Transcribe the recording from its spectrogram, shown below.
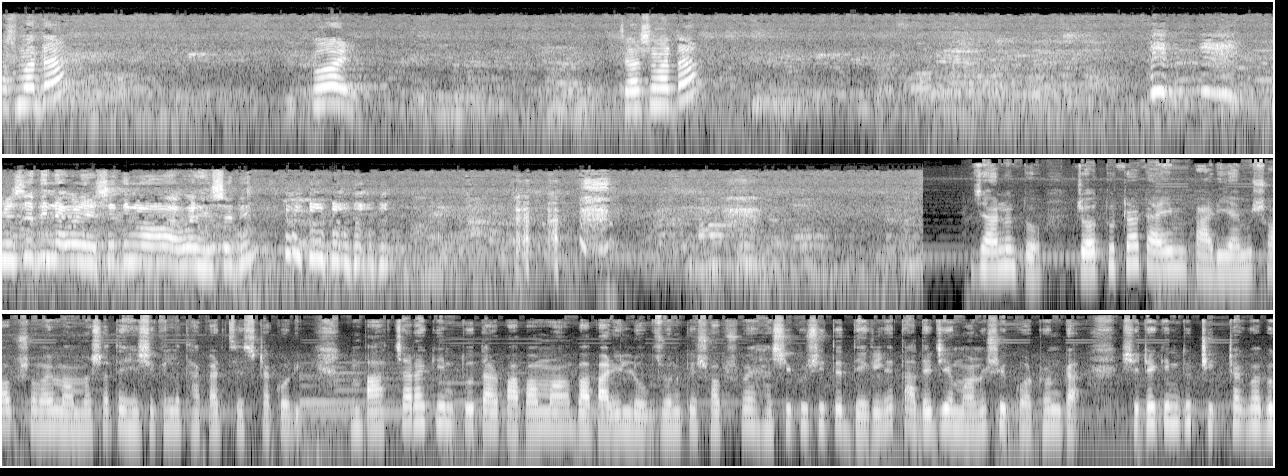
রসমদা কই? চশমাটা? হেসে দিন একবার হেসে দিন মামা একবার হেসে দিন। জানো তো, যতটা টাইম পারি আমি সব সময় মাম্মার সাথে হেসে খেলে থাকার চেষ্টা করি। বাচ্চারা কিন্তু তার বাবা মা বা বাড়ির লোকজনকে সবসময় হাসি খুশিতে দেখলে তাদের যে মানসিক গঠনটা, সেটা কিন্তু ঠিকঠাকভাবে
